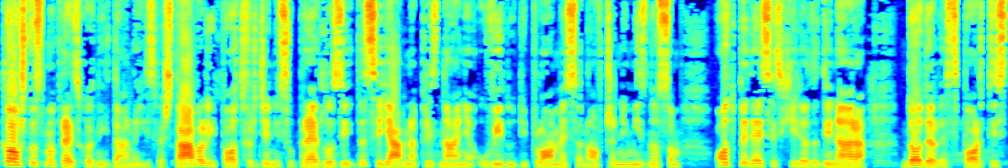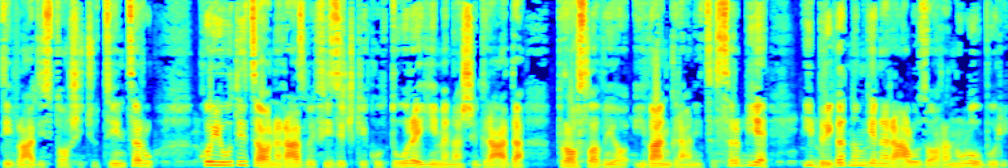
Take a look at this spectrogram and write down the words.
Kao što smo prethodnih dana izveštavali, potvrđeni su predlozi da se javna priznanja u vidu diplome sa novčanim iznosom od 50.000 dinara dodele sportisti Vladi Stošiću Cincaru, koji je uticao na razvoj fizičke kulture i ime našeg grada, proslavio i van granica Srbije i brigadnom generalu Zoranu Luburi.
